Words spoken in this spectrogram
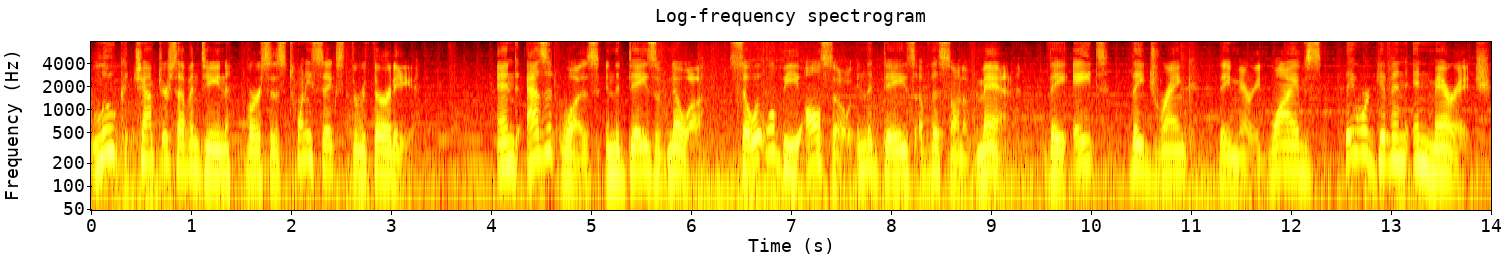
Luke chapter 17, verses 26 through 30. And as it was in the days of Noah, so it will be also in the days of the Son of Man. They ate, they drank, they married wives, they were given in marriage,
